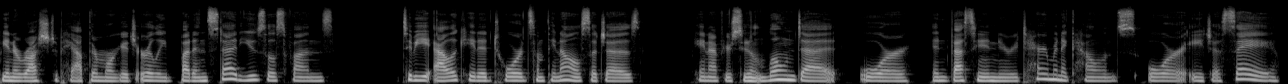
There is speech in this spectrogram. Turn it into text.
be in a rush to pay off their mortgage early, but instead use those funds to be allocated towards something else, such as paying off your student loan debt or investing in your retirement accounts or HSA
